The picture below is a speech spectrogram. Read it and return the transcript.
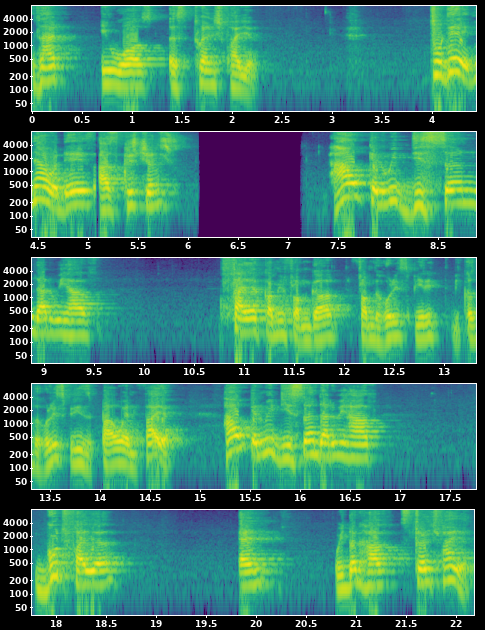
that it was a strange fire. Today, nowadays, as Christians, how can we discern that we have fire coming from God, from the Holy Spirit? Because the Holy Spirit is power and fire. How can we discern that we have good fire and we don't have strange fire?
